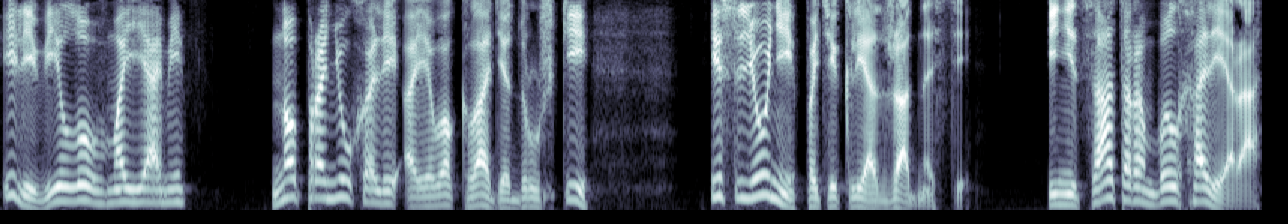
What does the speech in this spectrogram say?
или виллу в Майами. Но пронюхали о его кладе дружки, и слюни потекли от жадности. Инициатором был холера,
